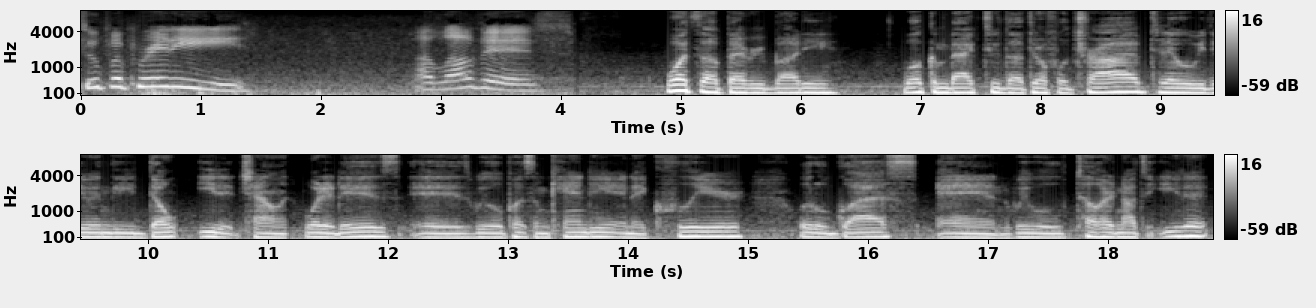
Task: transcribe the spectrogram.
Super pretty. I love this. What's up, everybody? Welcome back to the Thrillful Tribe. Today we'll be doing the Don't Eat It challenge. What it is, is we will put some candy in a clear little glass and we will tell her not to eat it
